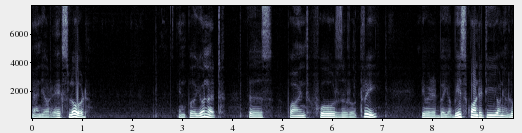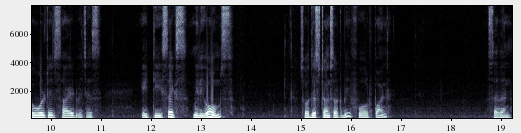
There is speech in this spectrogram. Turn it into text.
and your x load in per unit is 0.403 divided by your base quantity on your low voltage side which is 86 milliohms. So, this turns out to be 4.7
